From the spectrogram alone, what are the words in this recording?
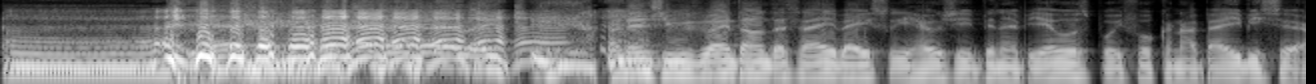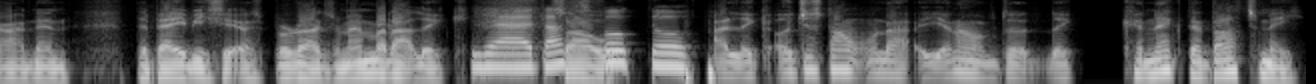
Uh. yeah. like, and then she was went on to say basically how she'd been abused by fucking her babysitter and then the babysitter's brother. Do you remember that? Like, Yeah, that's So- fucked up. I like I just don't want to, you know, the, like connect the dots, me.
